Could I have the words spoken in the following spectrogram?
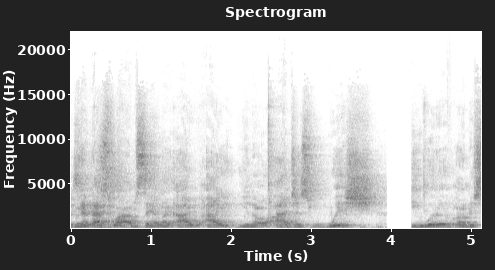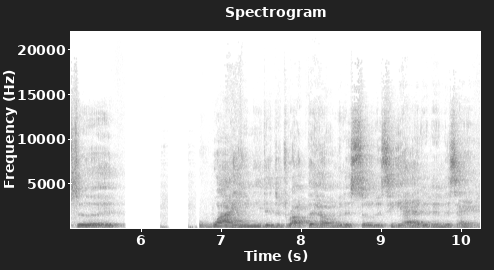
is and that's why I'm saying like I I you know I just wish he would have understood why he needed to drop the helmet as soon as he had it in his hand.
